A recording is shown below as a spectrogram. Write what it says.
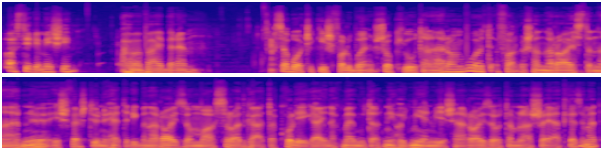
Azt írja Misi a Viberem, Szabolcsi kisfaluban sok jó tanárom volt, Farkas Anna rajztanárnő és festőnő hetedikben a rajzommal szaladgált a kollégáinak megmutatni, hogy milyen ügyesen rajzoltam le a saját kezemet,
